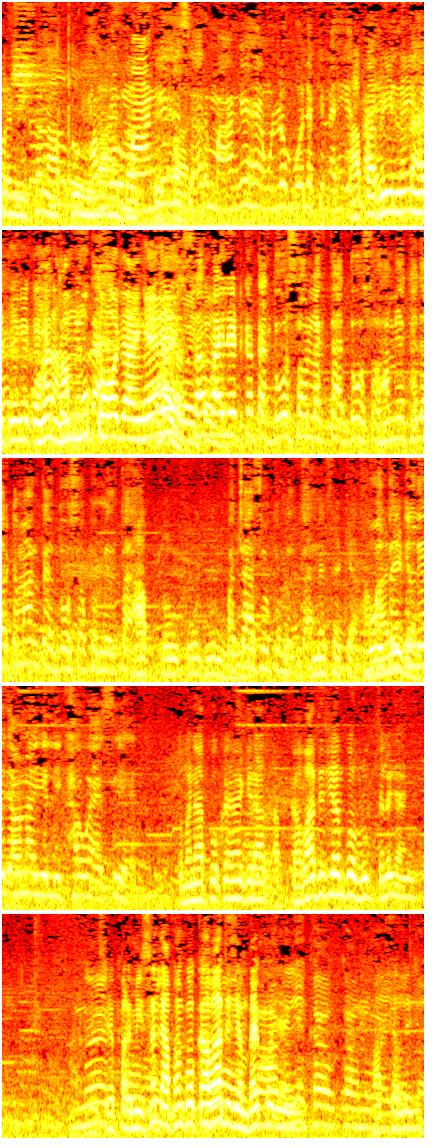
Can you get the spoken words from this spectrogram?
परमिशन आपको मिला हम है मांगे हैं सर मांगे हैं उन लोग बोले कि नहीं आप अभी नहीं है। हटेंगे कहिए ना वहाँ तो हम मुक्त हो जाएँगे। तो सब वायलेट करता है दो सौ लगता है दो सौ। हम एक हज़ार का मांगते हैं दो सौ को मिलता है। आप पचास को मिलता है। बोलते हैं कि ले जाओ ना ये लिखा हुआ ऐसे है। तो मैंने आपको कहा है कि रात- अब कहवा दीजिए हमको रुक चले जाएँगे। परमिशन आप हमको कहवा दीजिए हम बैक हो जाएँगे। आप कर लीजिए।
